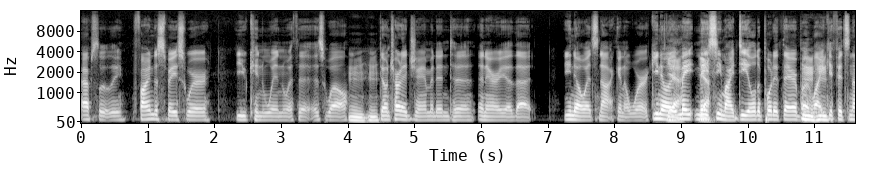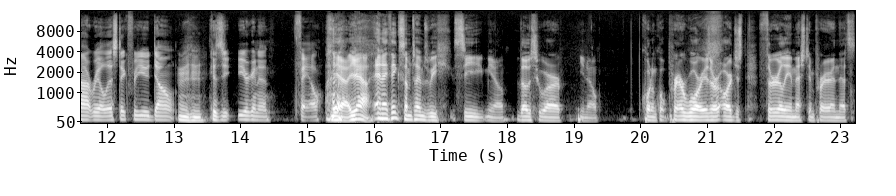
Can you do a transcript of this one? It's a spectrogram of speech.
absolutely. Find a space where you can win with it as well. Mm-hmm. Don't try to jam it into an area that you know it's not going to work. You know, Yeah, it may may yeah. seem ideal to put it there, but Mhm. like if it's not realistic for you, don't Mm-hmm. because you're going to fail. yeah, yeah. And I think sometimes we see, you know, those who are, you know, quote unquote prayer warriors or, or just thoroughly enmeshed in prayer and that's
